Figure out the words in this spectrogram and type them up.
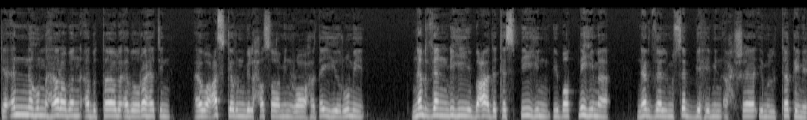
كأنهم هربا أبطال أبرهة أو عسكر بالحصى من راحتيه رمي. نبذا به بعد تسبيه ببطنهما نبذ المسبح من أحشاء ملتقم.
